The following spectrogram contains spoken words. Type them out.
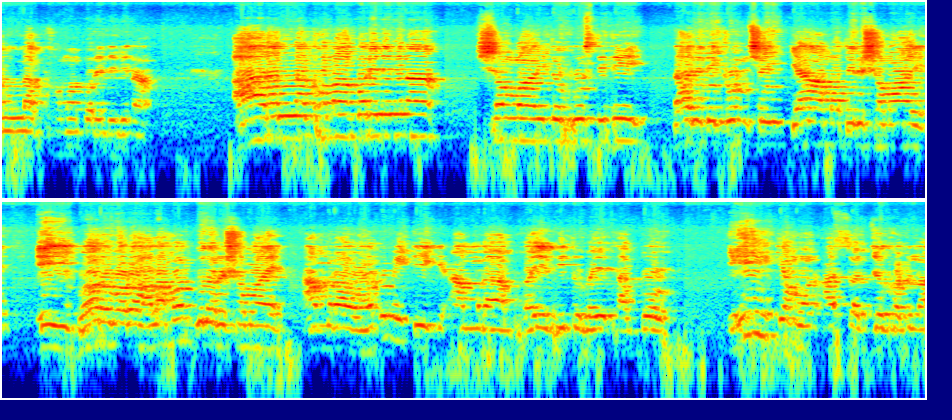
আল্লাহ ক্ষমা করে দেবে না। আর আল্লাহ ক্ষমা করে দেবে না। সম্মানিত উপস্থিতি, তাহলে দেখুন সেই কিয়ামতের সময় এই বড় বড় আলামতগুলোর সময় আমরা অটোমেটিক আমরা ভয়ে ভীত হয়ে থাকব। এই কেমন আশ্চর্য ঘটনা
